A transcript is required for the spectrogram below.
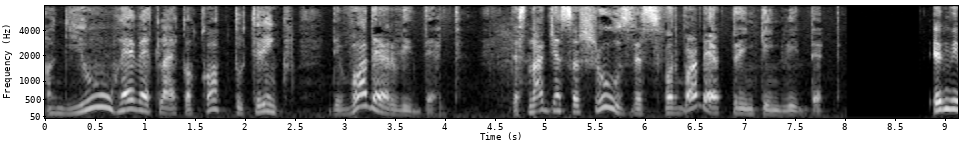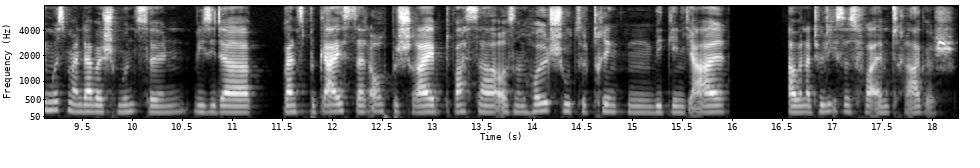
and you have it like a cup to drink the water with that. That's not just a shoes, that's for water drinking with that. Irgendwie muss man dabei schmunzeln, wie sie da ganz begeistert auch beschreibt, Wasser aus einem Holzschuh zu trinken, wie genial. Aber natürlich ist es vor allem tragisch.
